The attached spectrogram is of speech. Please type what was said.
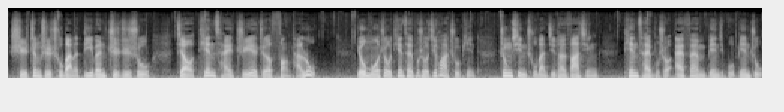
是正式出版了第一本纸质书，叫《天才职业者访谈录》，由魔咒天才捕手计划出品，中信出版集团发行，天才捕手 FM 编辑部编著。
